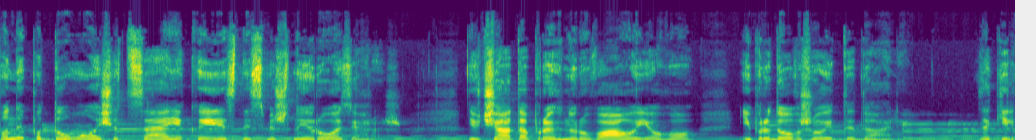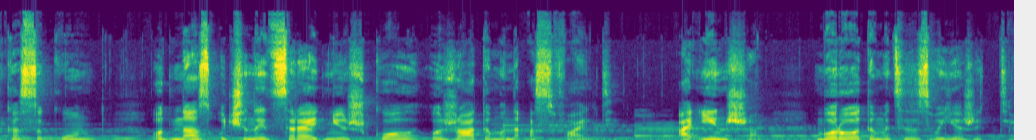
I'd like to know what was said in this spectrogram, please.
вони подумали, що це якийсь несмішний розіграш. Дівчата проігнорували його і продовжили йти далі. За кілька секунд одна з учениць середньої школи лежатиме на асфальті, а інша боротиметься за своє життя.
